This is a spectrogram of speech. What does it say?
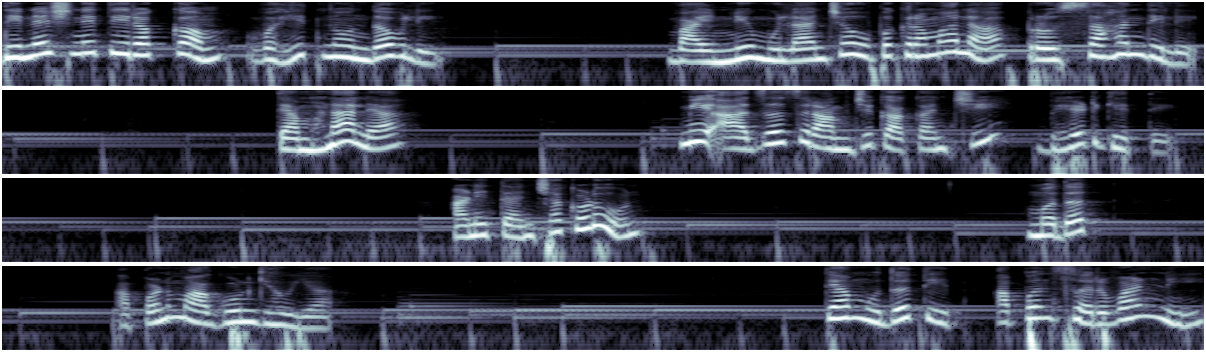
दिनेशने ती रक्कम वहीत नोंदवली. बाईंनी मुलांच्या उपक्रमाला प्रोत्साहन दिले. त्या म्हणाल्या मी आजच रामजी काकांची भेट घेते. आणि त्यांच्याकडून मदत आपण मागून घेऊया. त्या मुदतीत आपण सर्वांनी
